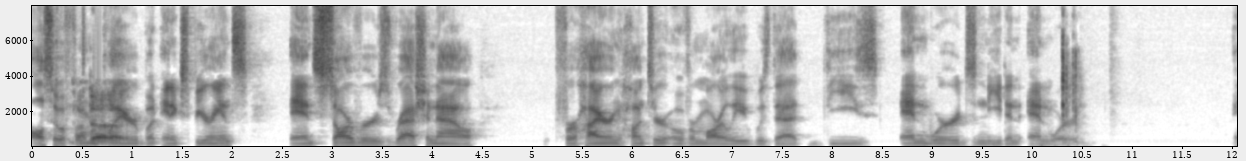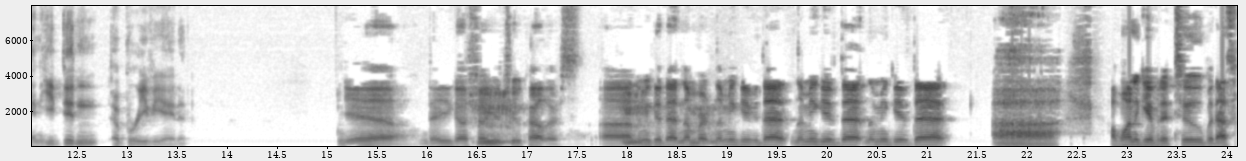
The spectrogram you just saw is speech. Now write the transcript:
also a former Duh. player but inexperienced. And Sarver's rationale for hiring Hunter over Majerle was that these N words need an N word. And he didn't abbreviate it. Yeah, there you go. Show your Mm. true colors. Uh, Let me Mm. get that number. Let me give you that. Let me give that. Let me give that. Ah, I want to give it a two, but that's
